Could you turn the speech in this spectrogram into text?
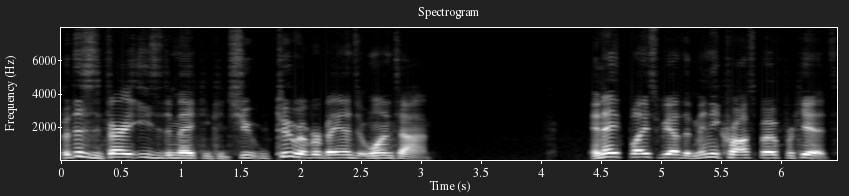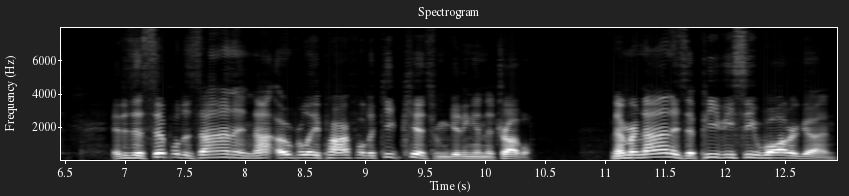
but this is very easy to make and can shoot two rubber bands at one time. In 8th place we have the mini crossbow for kids. It is a simple design and not overly powerful to keep kids from getting into trouble. Number 9 is a PVC water gun.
